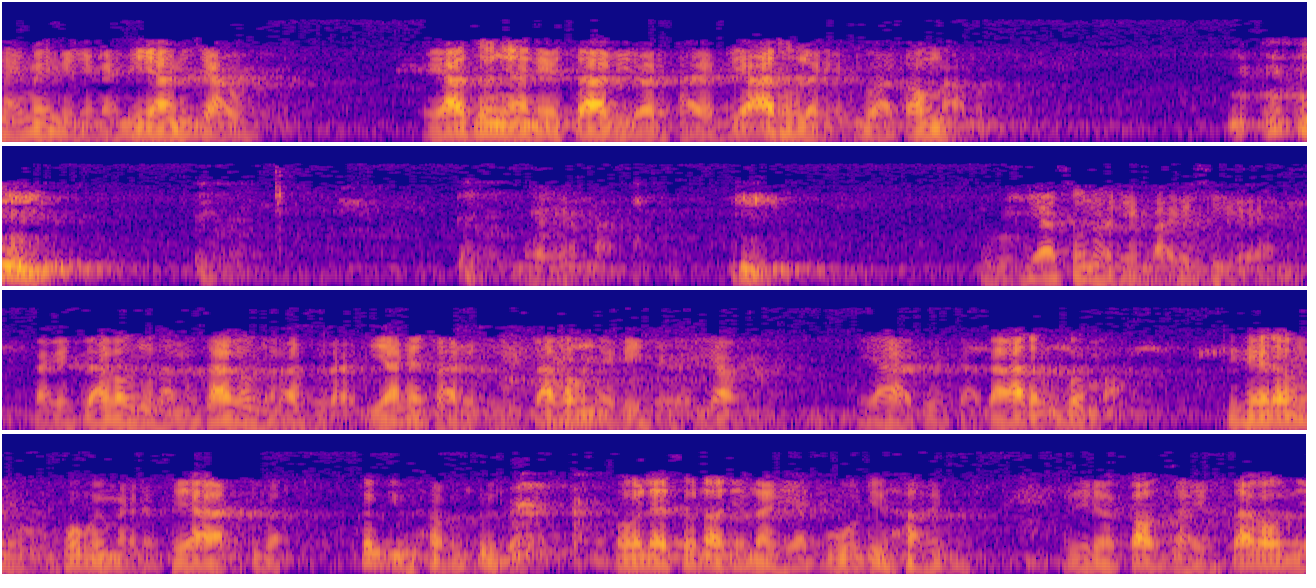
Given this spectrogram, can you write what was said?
နိုင်မဲနေရင်လည်းနေရာမကျဘူးဘုရားဆွမ်းညာနဲ့စားပြီးတော့တခါတရားထုတ်လိုက်ရင်သူကကောင်းတာပေါ့ အဲဒီမှာဟိုဘုရားဆုံးတော်တွေမှာရှိတယ်ဒါတွေစားကောင်းသလားမစားကောင်းသလားဆိုတာဒီဟာနဲ့စားလို့စားကောင်းတဲ့အိဗယ်ရောက်ဘုရားကသူစားဒါကတော့ဥပမာတကယ်တော့မဟုတ်ဟုတ်ပေမဲ့လည်းဘုရားကသူကခွင့်ပြုတာဘူးသူကဟောလဲဆုံးတော်တင်တာတွေကပိုးနေတာပဲအဲဒီတော့ကောက်စားရင်စားကောင်းကြ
